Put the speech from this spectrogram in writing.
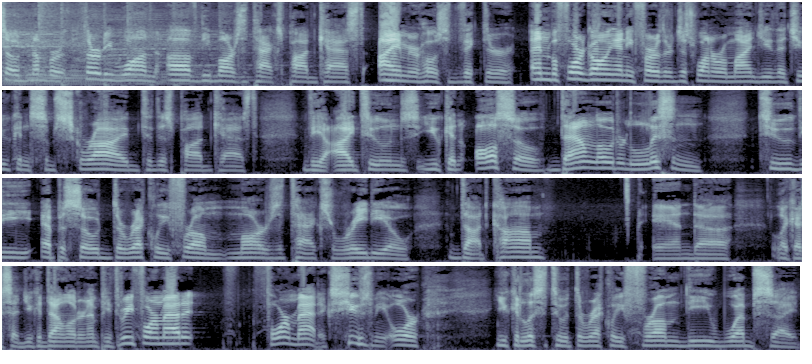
Episode number 31 of the Mars Attacks podcast. I am your host, Victor. And before going any further, just want to remind you that you can subscribe to this podcast via iTunes. You can also download or listen to the episode directly from MarsAttacksRadio.com. And uh, like I said, you could download an MP3 format it format, excuse me, or you could listen to it directly from the website.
